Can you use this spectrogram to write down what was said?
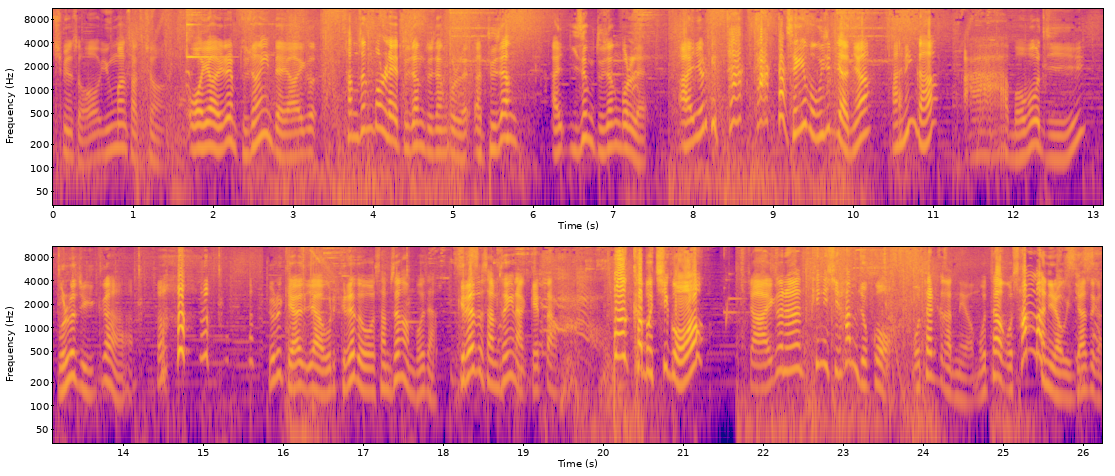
치면서 64,000 와야 이러면 두 장인데. 야 이거 삼성 볼래? 두장 두장 볼래? 아두 장 아 이성 두장 볼래? 아 이렇게 탁탁탁 세 개 보고 싶지 않냐? 아닌가? 아뭐 보지? 뭘로 죽일까? 이렇게 해야지. 야 우리 그래도 삼성 한번 보자. 그래도 삼성이 낫겠다. 뻑! 한번 치고. 자 이거는 피니시를 하면 좋고 못할 것 같네요. 못하고 3만이라고 이 자스가.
